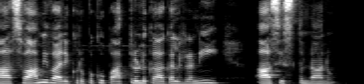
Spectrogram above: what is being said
ఆ స్వామి వారి కృపకు పాత్రులు కాగలరని ఆశిస్తున్నాను.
